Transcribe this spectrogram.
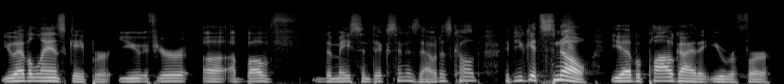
you have a landscaper, you if you're uh, above the Mason Dixon, is that what it's called? If you get snow, you have a plow guy that you refer,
